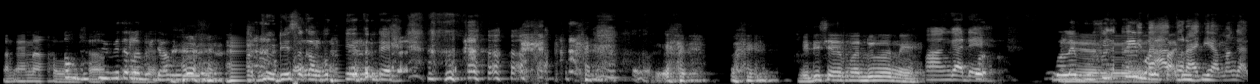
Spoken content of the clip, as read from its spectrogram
kan enak kalau oh, misal bibit terlebih dahulu aduh dia suka begitu deh jadi siapa dulu nih ah enggak deh boleh Bu iya, Fitri, iya. boleh Pak atur Dudi. aja, enggak.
